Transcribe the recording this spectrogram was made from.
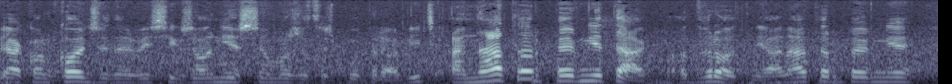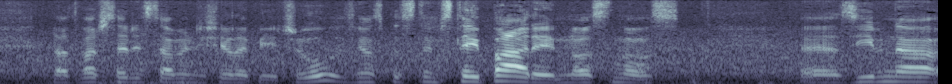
jak on kończy ten wyścig, że on jeszcze może coś poprawić. A Nator pewnie tak, odwrotnie. A Nator pewnie na 2400 będzie się lepiej czuł. W związku z tym z tej pary nos-nos e, z Iwna e,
